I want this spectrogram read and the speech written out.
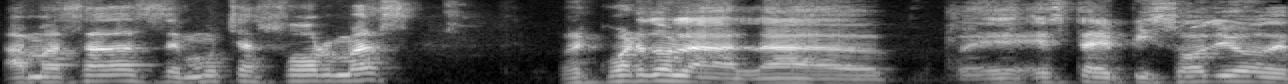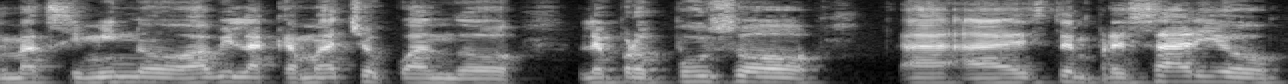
amasadas de muchas formas. Recuerdo la, la eh, este episodio de Maximino Ávila Camacho cuando le propuso a, este empresario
